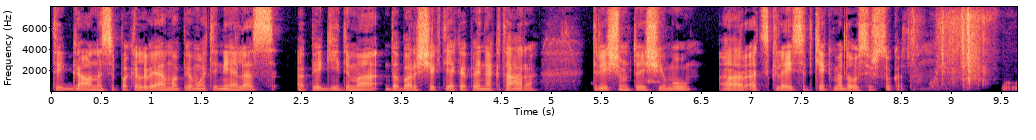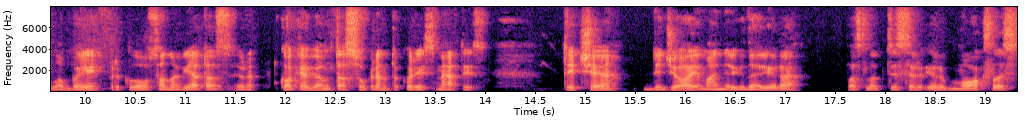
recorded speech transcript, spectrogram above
tai gaunasi pakalbėjom apie motinėlės, apie gydimą, dabar šiek tiek apie nektarą. 300 šeimų, ar atskleisit, kiek medaus išsukat? Labai priklauso nuo vietos ir kokia gamta sukrenta kuriais metais. Tai čia didžioji man irgi dar yra paslaptis ir, ir mokslas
